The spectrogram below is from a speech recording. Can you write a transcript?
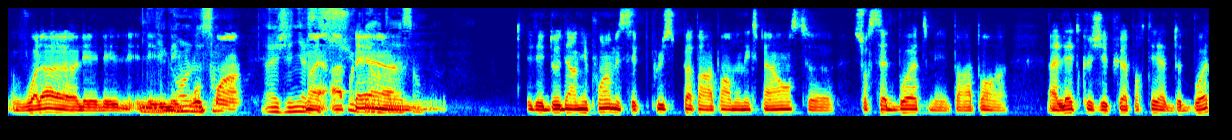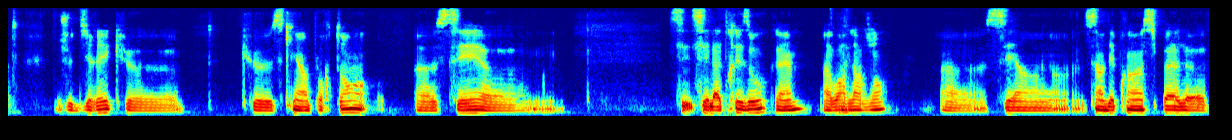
voilà les, les, les, les gros points. génial, après, super intéressant. les deux derniers points, mais c'est plus pas par rapport à mon expérience euh, sur cette boîte, mais par rapport à, l'aide que j'ai pu apporter à d'autres boîtes. Je dirais que, que ce qui est important, euh, c'est euh, c'est la trésor quand même, avoir de l'argent. Euh, c'est un, un des principaux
